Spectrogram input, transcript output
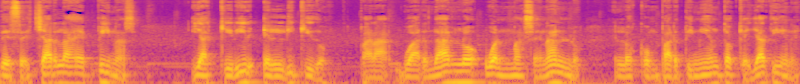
desechar las espinas y adquirir el líquido para guardarlo o almacenarlo en los compartimientos que ya tiene,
